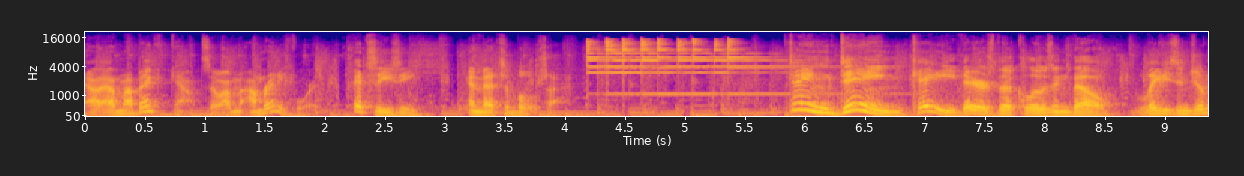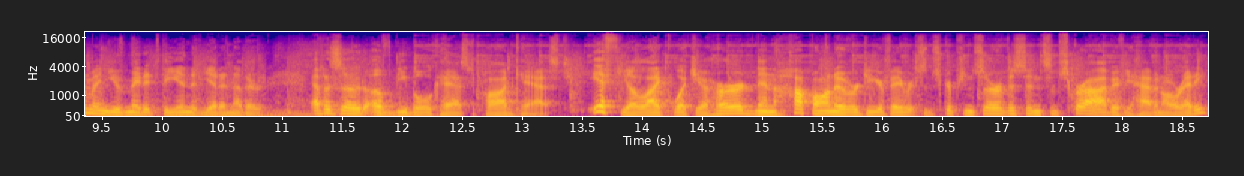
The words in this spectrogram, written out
out of my bank account. So I'm I'm ready for it. It's easy, and that's a bullseye. Ding ding, Katie. There's the closing bell. Ladies and gentlemen, you've made it to the end of yet another episode of the Bullcast podcast. If you like what you heard, then hop on over to your favorite subscription service and subscribe if you haven't already.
